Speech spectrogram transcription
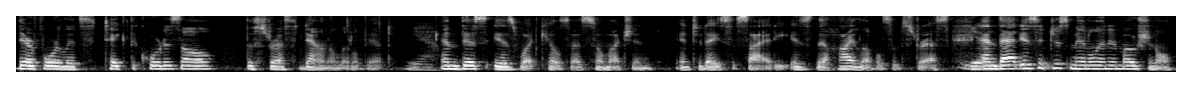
Therefore, let's take the cortisol, the stress down a little bit. Yeah. And this is what kills us so much in, in today's society is the high levels of stress. Yes. And that isn't just mental and emotional.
